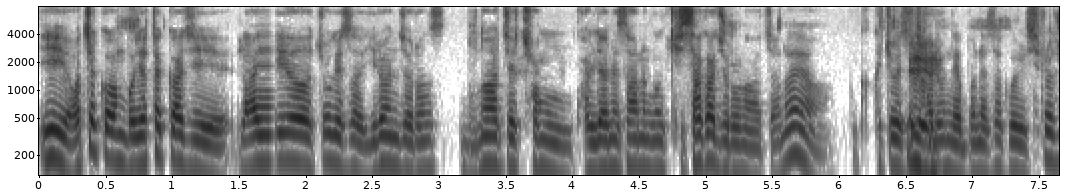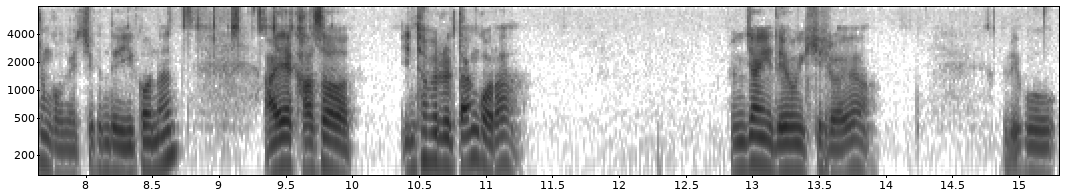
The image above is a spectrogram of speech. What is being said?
이 어쨌건 뭐 여태까지 라이어 쪽에서 이런저런 문화재청 관련해서 하는 건 기사가 주로 나왔잖아요. 그- 그쪽에서 네. 자료 내보내서 그걸 실어준 거겠지. 근데 이거는 아예 가서 인터뷰를 딴 거라 굉장히 내용이 길어요. 그리고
